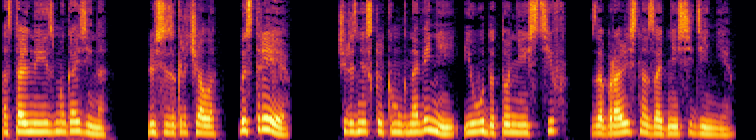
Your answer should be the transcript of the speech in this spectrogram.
Остальные из магазина. Люси закричала «Быстрее!». Через несколько мгновений Иуда, Тони и Стив забрались на заднее сиденье.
